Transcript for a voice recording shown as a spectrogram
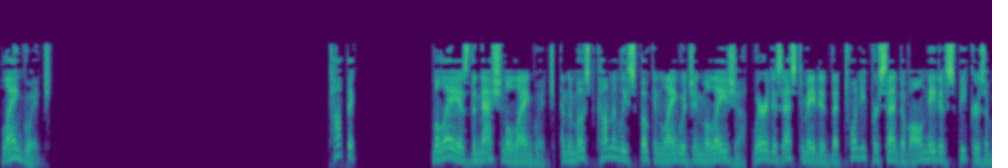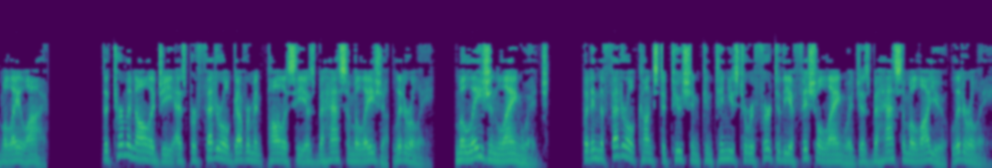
Language Malay is the national language, and the most commonly spoken language in Malaysia, where it is estimated that 20% of all native speakers of Malay live. The terminology as per federal government policy is Bahasa Malaysia literally, Malaysian language, but in the federal constitution continues to refer to the official language as Bahasa Melayu literally,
